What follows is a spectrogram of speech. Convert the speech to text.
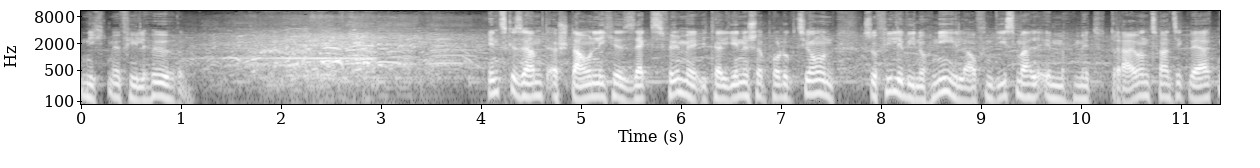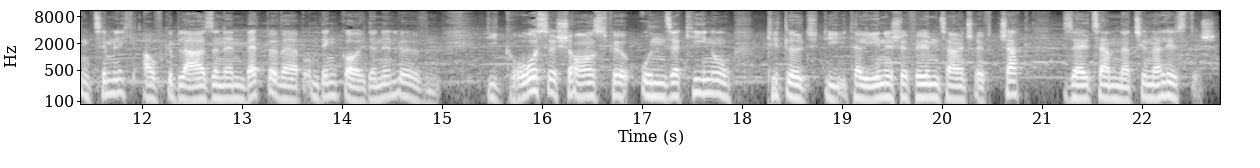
nicht mehr viel hören. Insgesamt erstaunliche sechs Filme italienischer Produktion, so viele wie noch nie, laufen diesmal im mit 23 Werken ziemlich aufgeblasenen Wettbewerb um den Goldenen Löwen. Die große Chance für unser Kino, titelt die italienische Filmzeitschrift Chuck seltsam nationalistisch.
